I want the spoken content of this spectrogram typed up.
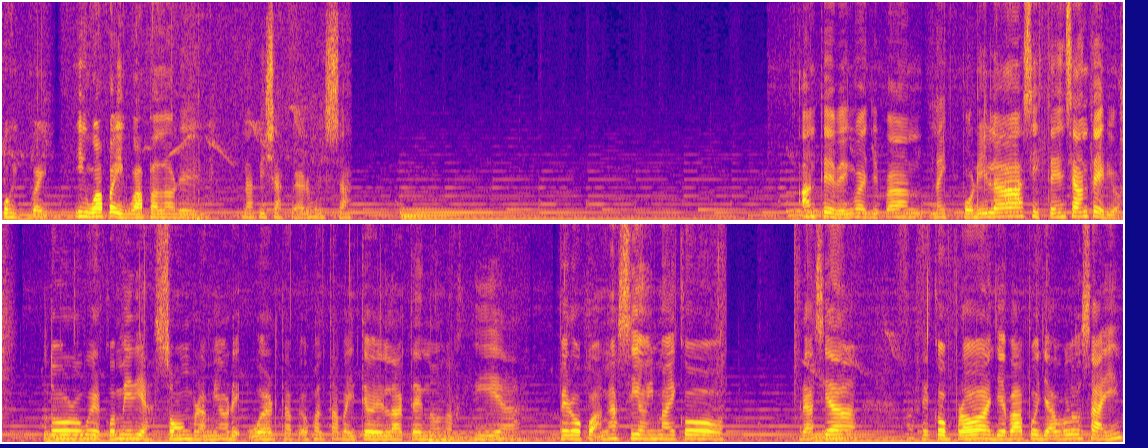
coji, y guapa y guapa la ore la pichacuera, esa. Antes vengo allí para la asistencia anterior. Todo con media sombra, mi huerta, pero faltaba ir de la tecnología. Pero cuando ha sido, y Maico, gracias a FECOPRO, lleva apoyarlos ahí.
